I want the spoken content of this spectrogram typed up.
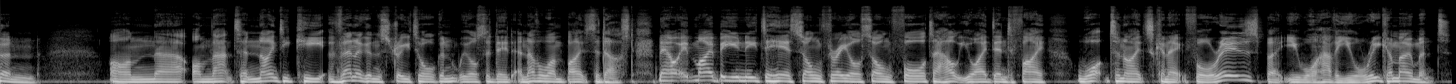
Stucken on uh, on that 90 key Venegan Street organ. We also did another one, Bites the Dust. Now, it might be you need to hear song three or song four to help you identify what tonight's Connect 4 is, but you will have a eureka moment.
